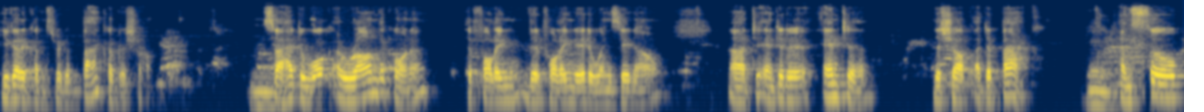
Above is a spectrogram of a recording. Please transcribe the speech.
You got to come through the back of the shop. Mm. So I had to walk around the corner the following, the following day, the Wednesday now, uh, to enter the, enter the shop at the back. Mm. And so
